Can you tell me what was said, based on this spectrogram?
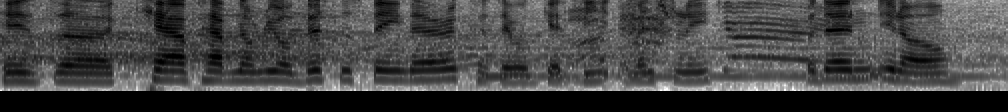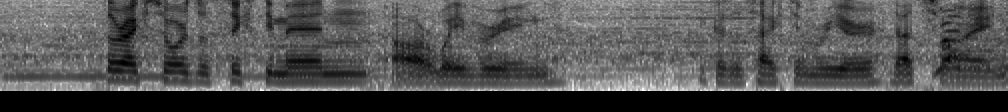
His uh, cav have no real business being there because they would get beat eventually. But then, you know, Thorax swords with 60 men are wavering because attacked in rear. That's fine.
